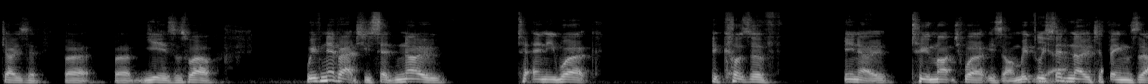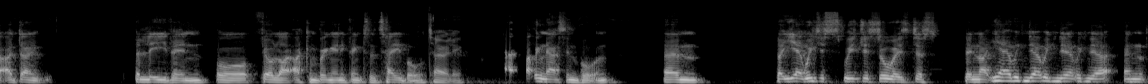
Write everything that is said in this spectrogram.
Joseph, for for years as well. We've never actually said no to any work because of you know too much work is on. We've, we've Yeah. said no to things that I don't believe in or feel like I can bring anything to the table. Totally. I think that's important. Um, but yeah, we just we've just always just been like, yeah, we can do it, we can do it, we can do it, and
